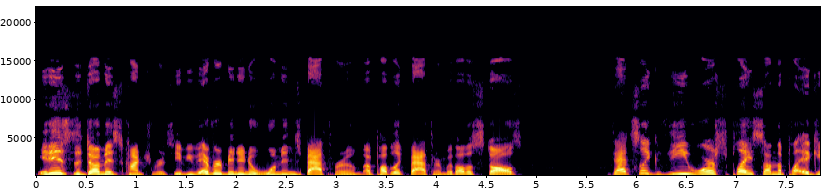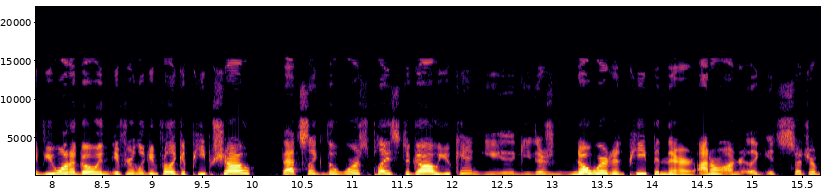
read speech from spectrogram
It is the dumbest controversy. If you've ever been in a woman's bathroom, a public bathroom with all the stalls, that's like the worst place on the planet. Like if you want to go in, if you're looking for like a peep show, that's like the worst place to go. You can't. You, you- there's nowhere to peep in there. I don't under like. It's such a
